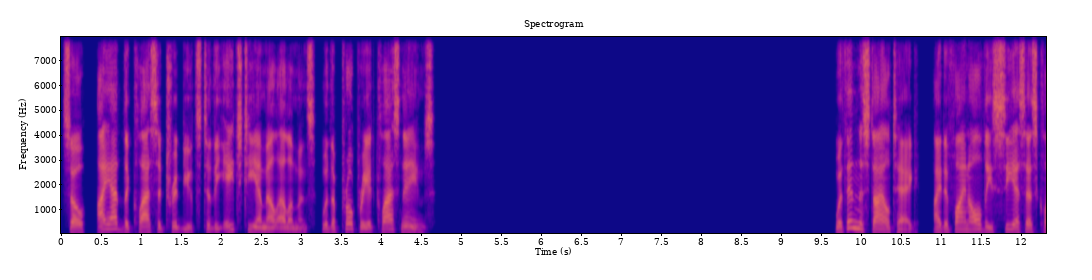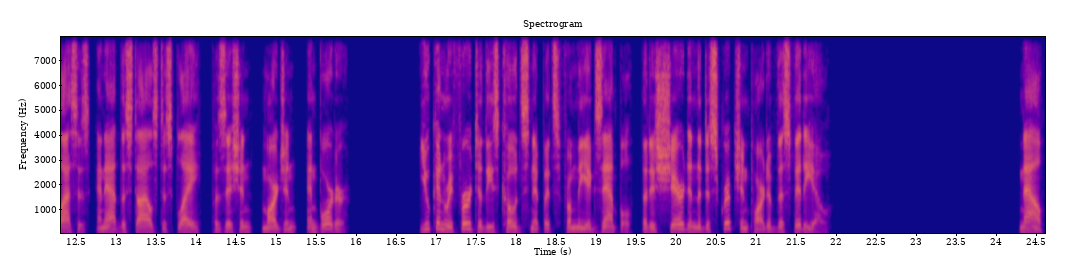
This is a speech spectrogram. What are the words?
So, I add the class attributes to the HTML elements with appropriate class names. Within the style tag, I define all these CSS classes and add the styles display, position, margin, and border. You can refer to these code snippets from the example that is shared in the description part of this video. Now,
